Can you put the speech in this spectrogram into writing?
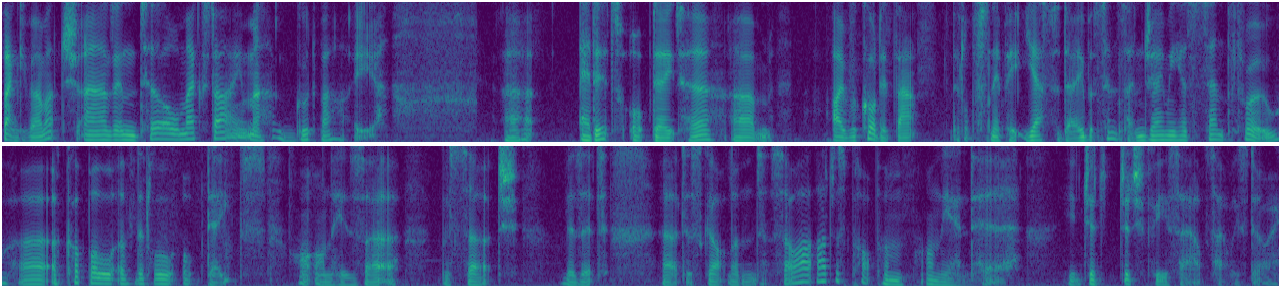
thank you very much, and until next time, goodbye. Uh, edit update here. Um, I recorded that little snippet yesterday, but since then, Jamie has sent through uh, a couple of little updates on his uh, research visit uh, to Scotland. So I'll, I'll, just pop them on the end here. You judge, judge for yourselves how he's doing.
